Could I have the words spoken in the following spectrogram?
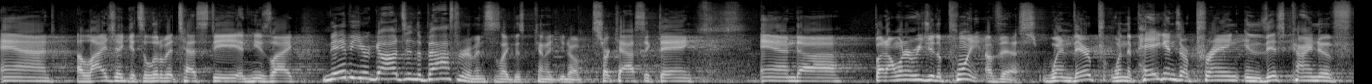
And Elijah gets a little bit testy and he's like, maybe your God's in the bathroom. And it's like this kind of, you know, sarcastic thing. And, uh, but I want to read you the point of this. When, they're, when the pagans are praying in this kind of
